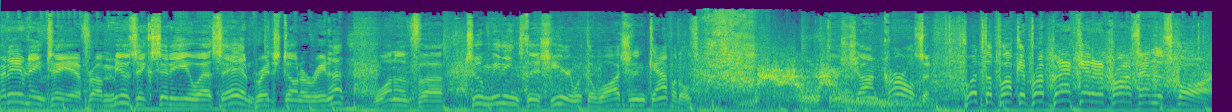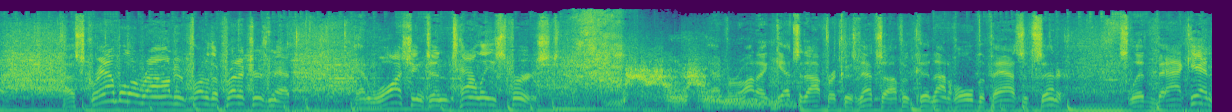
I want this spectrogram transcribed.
Good evening to you from Music City, USA and Bridgestone Arena. One of uh, two meetings this year with the Washington Capitals. Here's John Carlson. Put the puck in front, backhand it across, and the score. A scramble around in front of the Predators' net, and Washington tallies first. And Vrana gets it out for Kuznetsov, who could not hold the pass at center. Slid back in,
